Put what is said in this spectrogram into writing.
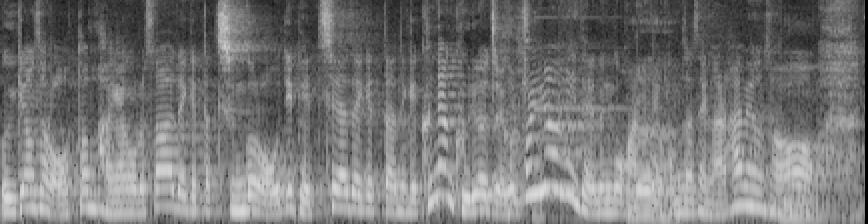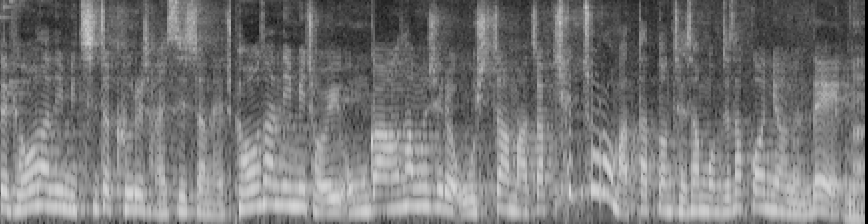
의견서를 어떤 방향으로 써야 되겠다, 증거를 어디 배치해야 되겠다는 게 그냥 그려져요. 훈련이 되는 것 같아요. 네. 검사 생활을 하면서. 근데 변호사님이 진짜 글을 잘 쓰시잖아요. 변호사님이 저희 온강 사무실에 오시자마자 최초로 맡았던 재산범죄 사건이었는데 네.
